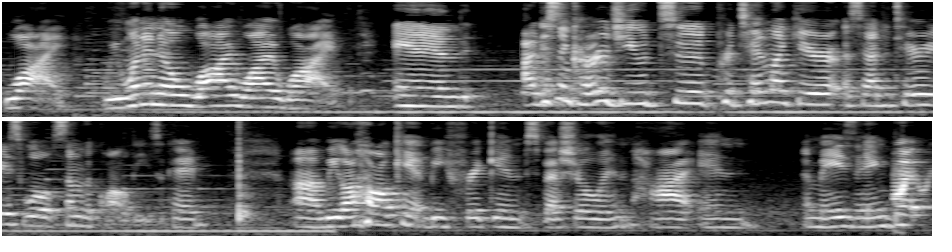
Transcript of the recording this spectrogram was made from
why. We want to know why, why, why. And I just encourage you to pretend like you're a Sagittarius. Well, some of the qualities, okay? Um, we all can't be freaking special and hot and amazing, but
